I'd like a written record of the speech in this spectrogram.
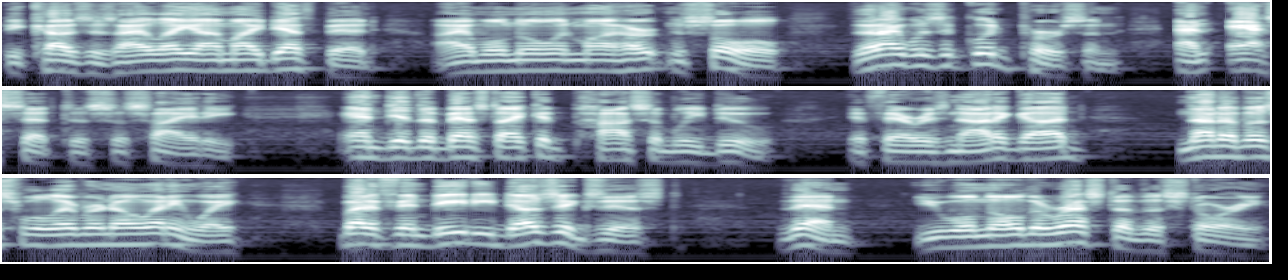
because as I lay on my deathbed, I will know in my heart and soul that I was a good person, an asset to society, and did the best I could possibly do. If there is not a God, none of us will ever know anyway. But if indeed He does exist, then you will know the rest of the story.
